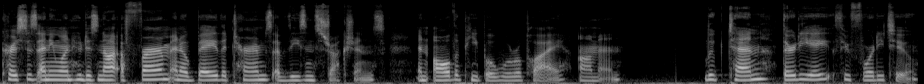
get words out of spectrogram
Cursed is anyone who does not affirm and obey the terms of these instructions, and all the people will reply, Amen. Luke 10 38 through 42.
